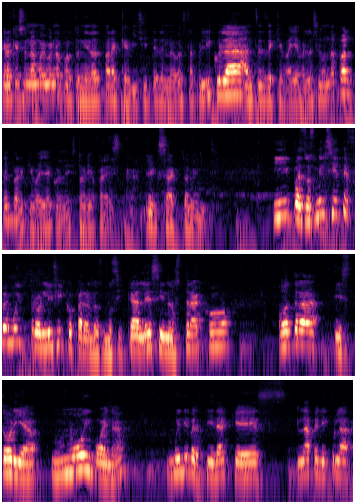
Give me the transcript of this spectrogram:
creo que es una muy buena oportunidad para que visite de nuevo esta película antes de que vaya a ver la segunda parte, para que vaya con la historia fresca. Exactamente. Y pues 2007 fue muy prolífico para los musicales y nos trajo otra historia muy buena, muy divertida, que es la película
